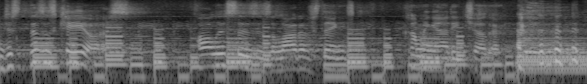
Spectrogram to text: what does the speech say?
just this is chaos. All this is is a lot of things coming at each other.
